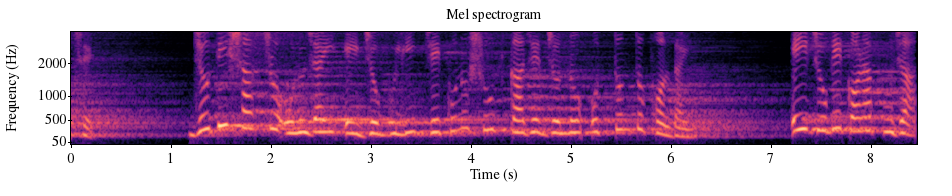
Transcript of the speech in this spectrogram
আছে। জ্যোতিষশাস্ত্র অনুযায়ী এই যোগগুলি যে কোনো শুভ কাজের জন্য অত্যন্ত ফলদায়ী। এই যোগে করা পূজা,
